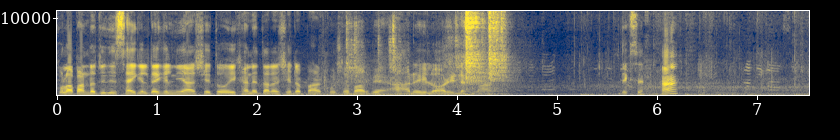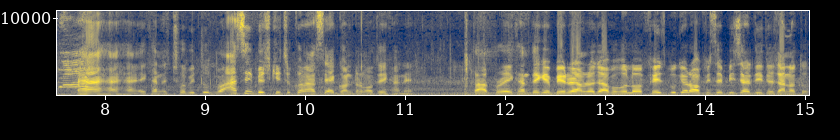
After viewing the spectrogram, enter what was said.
পোলা পান্ডা যদি সাইকেল টাইকেল নিয়ে আসে তো এখানে তারা সেটা পার করতে পারবে। আর এই হলো অরিজিনাল মাছ দেখছেন? হ্যাঁ? হ্যাঁ হ্যাঁ হ্যাঁ এখানে ছবি তুলবো। আছি বেশ কিছুক্ষণ আছে এক ঘণ্টার মতো এখানে। তারপরে এখান থেকে বেরোয় আমরা যাব হলো ফেসবুকের অফিসে বিচার দিতে জানো তো?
